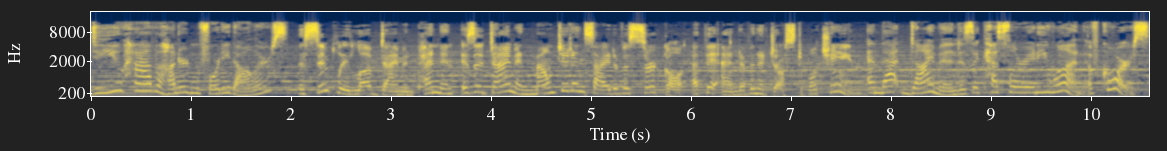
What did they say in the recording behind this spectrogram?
Do you have $140? The Simply Love Diamond Pendant is a diamond mounted inside of a circle at the end of an adjustable chain. And that diamond is a Kessler 81, of course,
